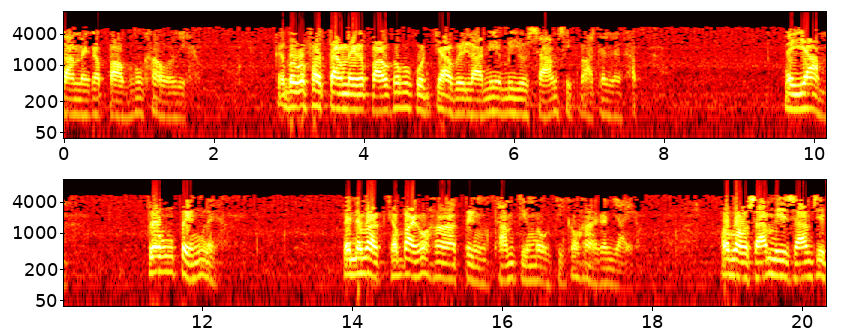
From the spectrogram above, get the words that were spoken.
ตางค์ในกระเป๋าผมเข้าเลยก็บอกว่าฝาตังในกระเป๋าเขาพระคุณเจ้าเวลานี้มีอยู่สามสิบบาทเท่านั้นครับ ในย่ามตรงเป่งเลย เป็นนว่าชาวบ้านเขาหาตึงถามจริงมาจริงเขาหากันใหญ่เขาบอกสามีสามสิบ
